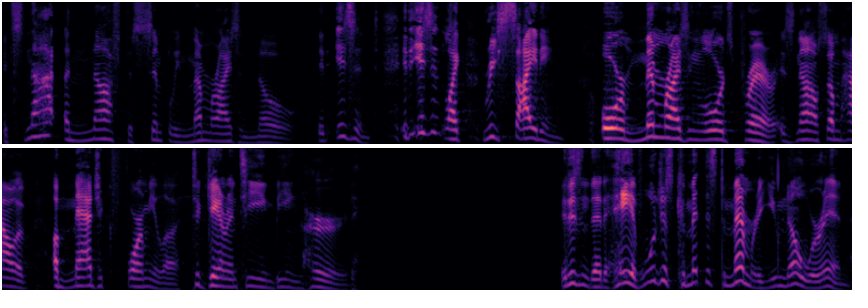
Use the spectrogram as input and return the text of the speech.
it's not enough to simply memorize and know. It isn't. It isn't like reciting or memorizing the Lord's Prayer is now somehow a, a magic formula to guarantee being heard. It isn't that, hey, if we'll just commit this to memory, you know we're in.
